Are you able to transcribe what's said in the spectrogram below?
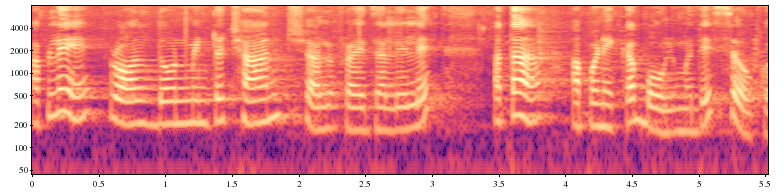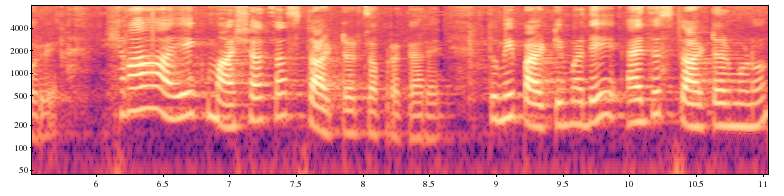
आपले प्रॉन्स दोन मिनटं छान शालो फ्राय झालेले. आता आपण एका बाउलमध्ये सर्व करूया. हा एक माशाचा स्टार्टरचा प्रकार आहे. तुम्ही पार्टीमध्ये ॲज अ स्टार्टर म्हणून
